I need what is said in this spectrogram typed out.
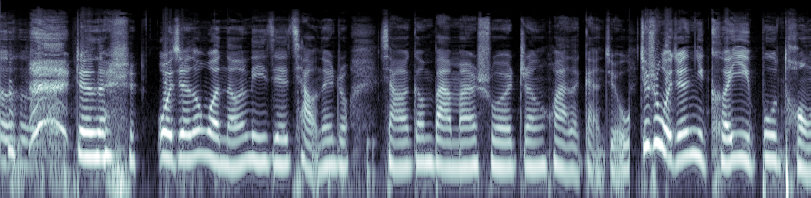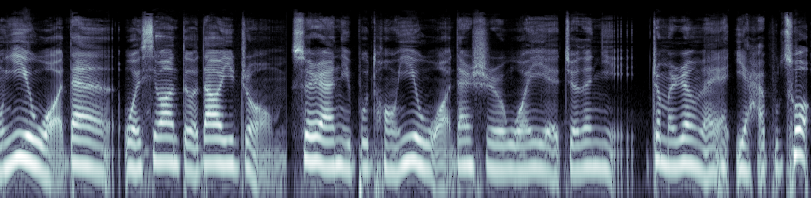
真的是，我觉得我能理解巧那种想要跟爸妈说真话的感觉。就是我觉得你可以不同意我，但我希望得到一种，虽然你不同意我，但是我也觉得你。这么认为也还不错，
